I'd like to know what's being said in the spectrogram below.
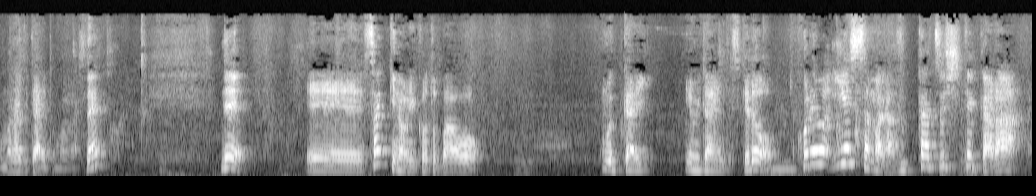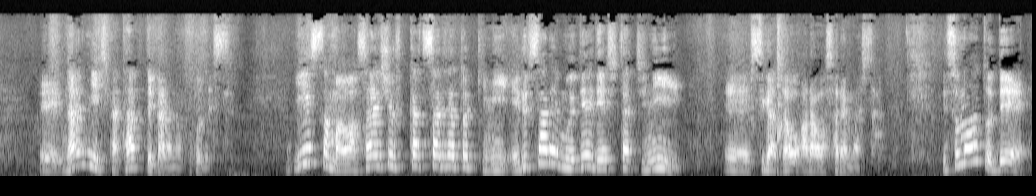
日学びたいと思いますね。で、えーさっきの御言葉をもう一回読みたいんですけどこれはイエス様が復活してから、えー何日か経ってからのことです。イエス様は最初復活された時にエルサレムで弟子たちに、姿を現されました。その後で、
